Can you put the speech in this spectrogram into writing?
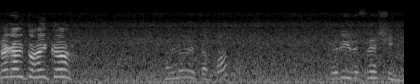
ಹೇಗಾಯ್ತು ಹೈಕ ಒಳ್ಳೆದಪ್ಪ ವೆರಿ ರಿಫ್ರೆಶಿಂಗ್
